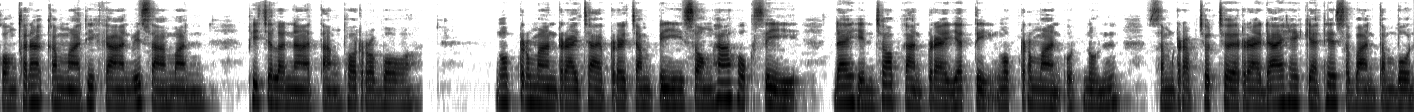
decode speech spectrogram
ของคณะกรรมาการวิสามัน พิจารณาต่างพรบ งบประมาณรายจ่ายประจำปี 2564 ได้เห็นชอบการแปรยติงบประมาณอุดหนุนสำหรับชดเชยรายได้ให้แก่เทศบาลตำบล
